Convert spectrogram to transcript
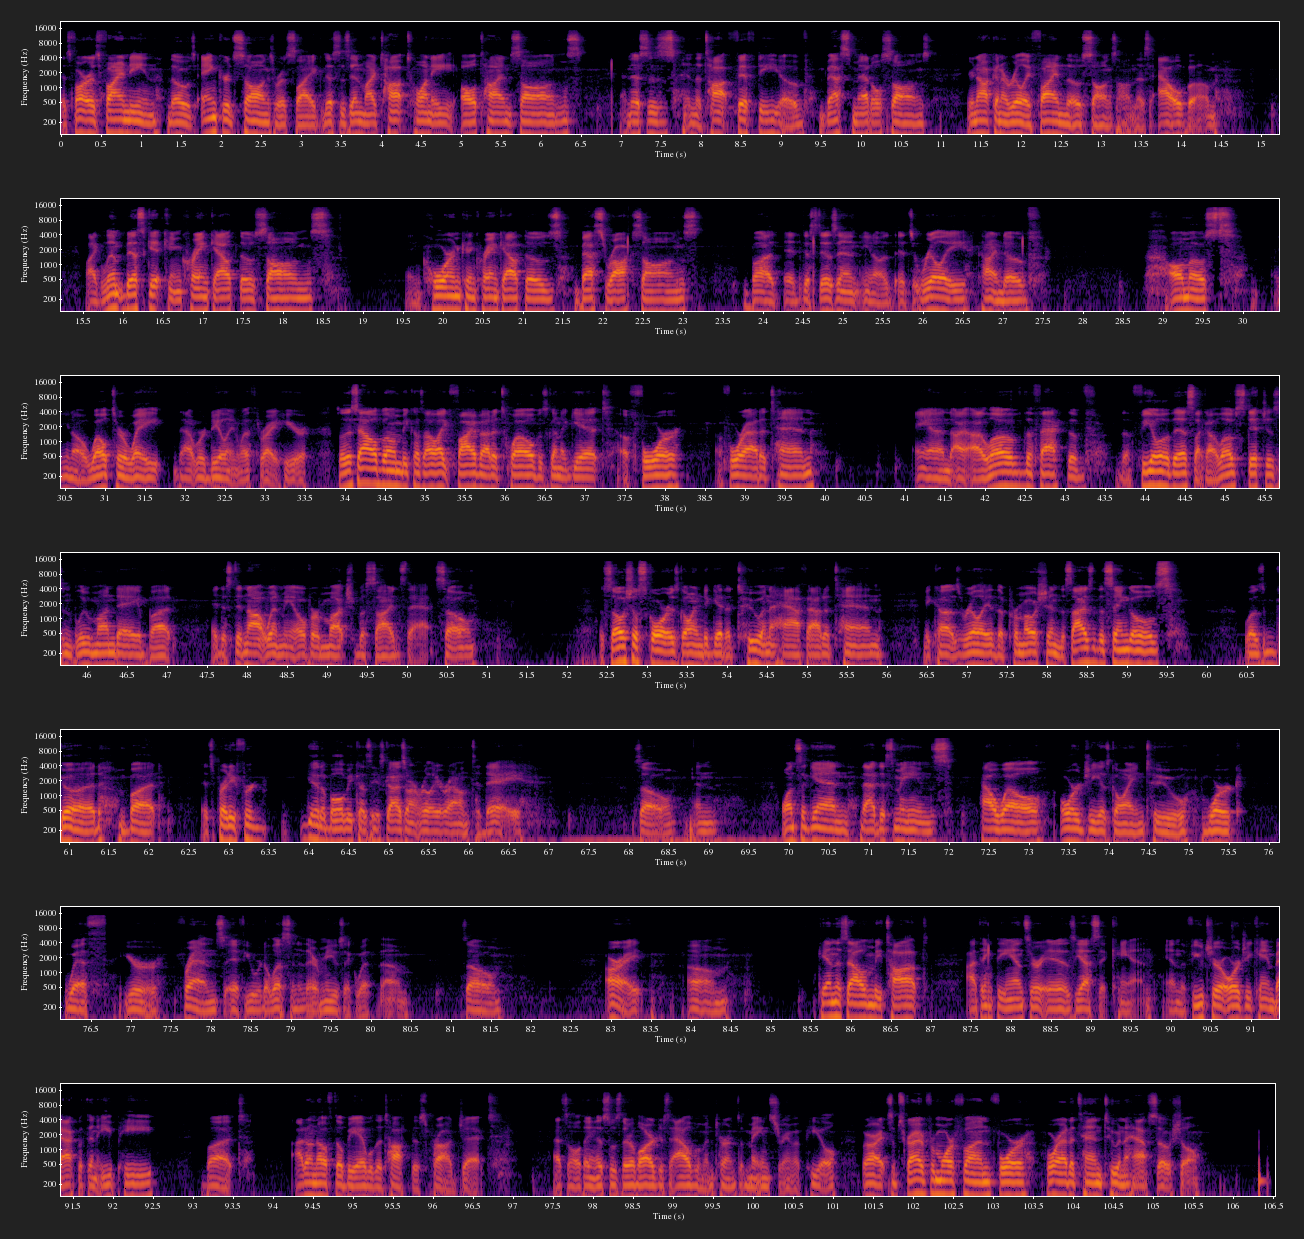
as far as finding those anchored songs where it's like this is in my top 20 all-time songs and this is in the top 50 of best metal songs you're not going to really find those songs on this album like limp bizkit can crank out those songs and korn can crank out those best rock songs but it just isn't you know it's really kind of almost, you know, welterweight that we're dealing with right here. So this album, because I like 5 out of 12, is going to get a 4, a 4 out of 10. And I, I love the fact of the feel of this. Like, I love Stitches and Blue Monday, but it just did not win me over much besides that. So, the social score is going to get a 2.5 out of 10 because really the promotion, the size of the singles was good, but it's pretty forgettable because these guys aren't really around today. So, and once again, that just means how well Orgy is going to work with your friends if you were to listen to their music with them. So, alright. Um, can this album be topped? I think the answer is yes, it can. In the future, Orgy came back with an EP, but I don't know if they'll be able to top this project. That's the whole thing. This was their largest album in terms of mainstream appeal. But alright, subscribe for more fun. Four four out of ten, two and a half social.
